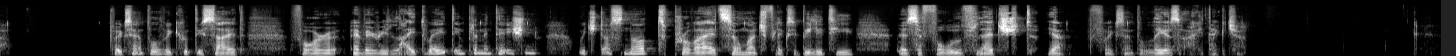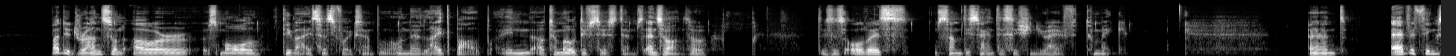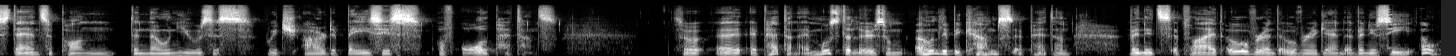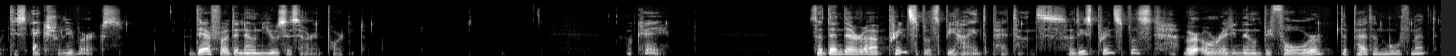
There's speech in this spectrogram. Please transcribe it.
For example, we could decide for a very lightweight implementation, which does not provide so much flexibility as a full-fledged, yeah, for example, layers architecture. But it runs on our small devices, for example, on a light bulb, in automotive systems, and so on. So this is always some design decision you have to make. And everything stands upon the known uses, which are the basis of all patterns. So a, a pattern, a Musterlösung, only becomes a pattern when it's applied over and over again and when you see, oh, this actually works. Therefore, the known uses are important. Okay. So then there are principles behind patterns. So these principles were already known before the pattern movement,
